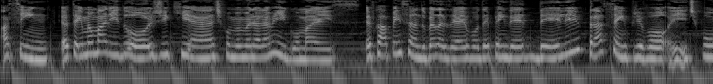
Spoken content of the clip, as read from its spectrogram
assim. Eu tenho meu marido hoje, que é, tipo, meu melhor amigo, mas eu ficava pensando, beleza, e aí eu vou depender dele para sempre, vou e tipo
